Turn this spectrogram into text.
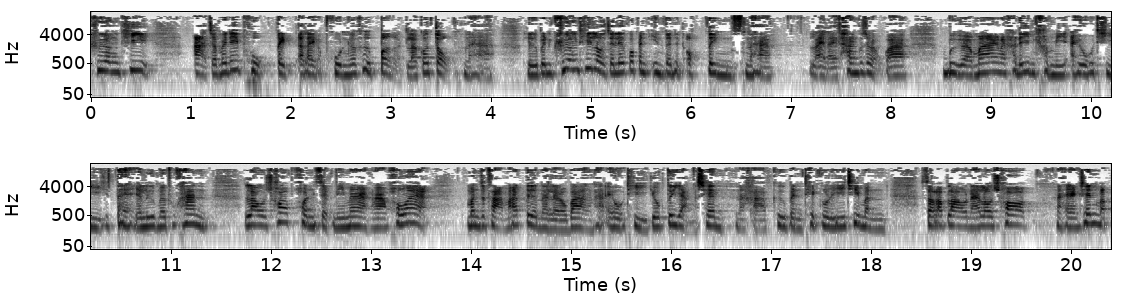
เครื่องที่อาจจะไม่ได้ผูกติดอะไรกับคุณก็คือเปิดแล้วก็จบนะคะหรือเป็นเครื่องที่เราจะเรียกว่าเป็น Internet of Things นะคะหลาย ๆ ท่านก็จะแบบว่าเบื่อมากนะคะได้ยินคำนี้ IoT แต่อย่าลืมนะทุกท่าน เราชอบคอนเซปต์นี้มากนะ เพราะว่า มันจะสามารถเตือนอะไรเราบ้างนะ IoT ยกตัวอย่างเช่นนะคะ คือเป็นเทคโนโลยีที่มันสำหรับเรานะเราชอบนะอย่างเช่นแบบ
